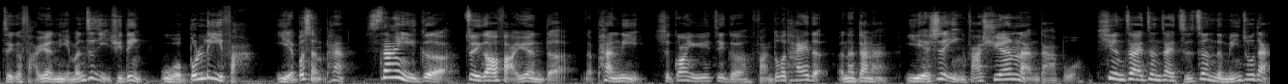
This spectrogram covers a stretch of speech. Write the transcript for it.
这个法院，你们自己去定，我不立法。也不审判。上一个最高法院的判例是关于这个反堕胎的，那当然也是引发轩然大波。现在正在执政的民主党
